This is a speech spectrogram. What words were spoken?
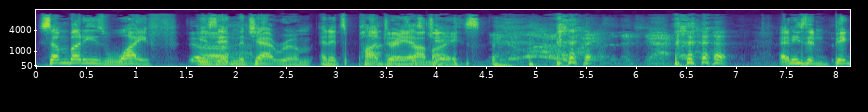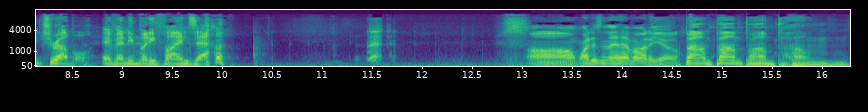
somebody's wife is in the chat room and it's Padre It's not SJ's. There's a lot of wives in the chat. and he's in big trouble if anybody finds out. Aw, why doesn't that have audio? Bum bum bum bum.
